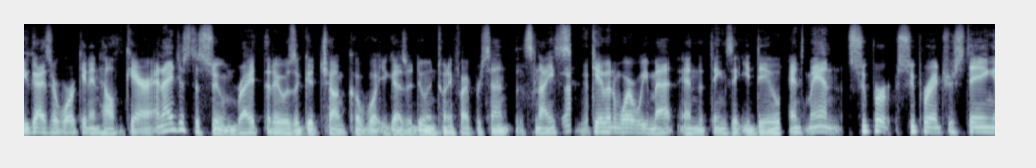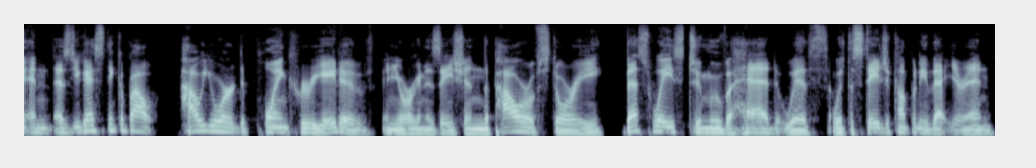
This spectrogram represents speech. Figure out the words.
you guys are working in healthcare. And I just assumed, right, that it was a good chunk of what you guys are doing, 25%. That's nice, yeah. given where we met and the things that you do. And man, super, super interesting. And as you guys think about how you are deploying creative in your organization, the power of story, best ways to move ahead with with the stage of company that you're in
